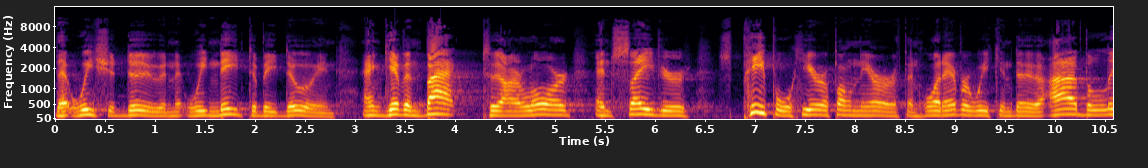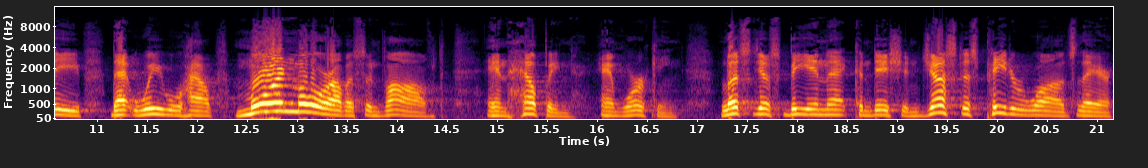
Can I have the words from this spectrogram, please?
that we should do and that we need to be doing and giving back to our Lord and Savior people here upon the earth and whatever we can do, I believe that we will have more and more of us involved in helping and working. Let's just be in that condition, just as Peter was there.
